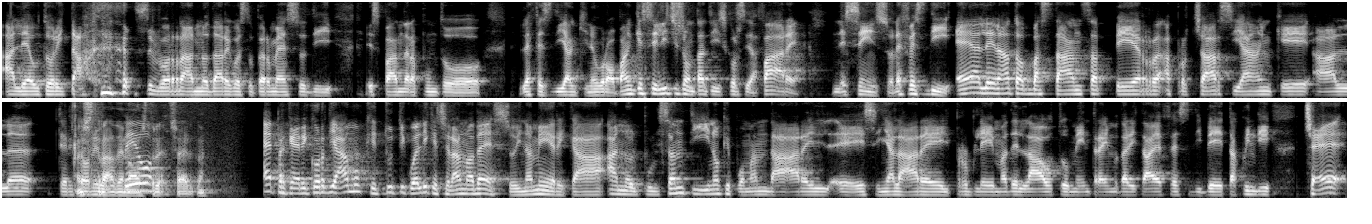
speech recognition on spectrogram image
alle autorità se vorranno dare questo permesso di espandere appunto l'FSD anche in Europa, anche se lì ci sono tanti discorsi da fare, nel senso l'FSD è allenato abbastanza per approcciarsi anche al territorio a strade europeo. nostre, certo è perché ricordiamo che tutti quelli che ce l'hanno adesso in America hanno il pulsantino che può mandare il, e segnalare il problema dell'auto mentre è in modalità FSD beta, quindi c'è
